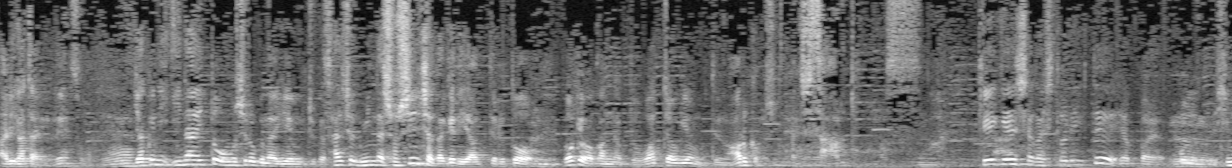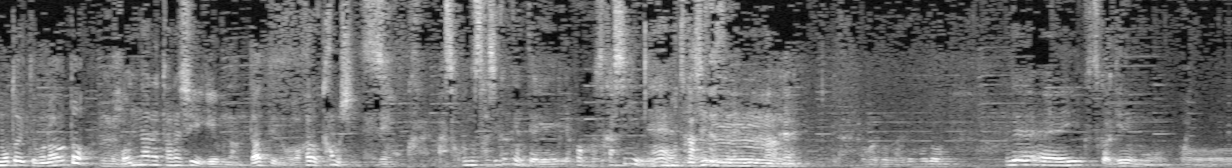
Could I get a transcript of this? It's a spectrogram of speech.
ありがたいよねね。逆にいないと面白くないゲームっていうか最初みんな初心者だけでやってると、わけわかんなくて終わっちゃうゲームっていうのはあるかもしれない、実際あると思います、経験者が一人いてやっぱりこういうの紐解いてもらうと、うん。こんなに正しいゲームなんだっていうのが分かるかもしれないね、あそこのさじ加減ってやっぱ難しいね。難しいですね。なるほどなるほど。で、えーいくつかゲームを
